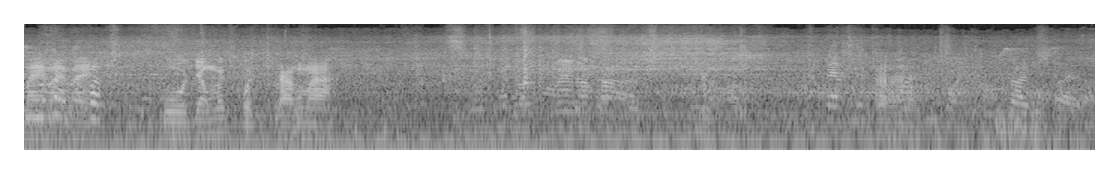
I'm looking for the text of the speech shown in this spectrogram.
ไม่ไม่ไม่ กูยังไม่กดกลางมาไม่รับค่าอะไรค่าที่ไปล่ะ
